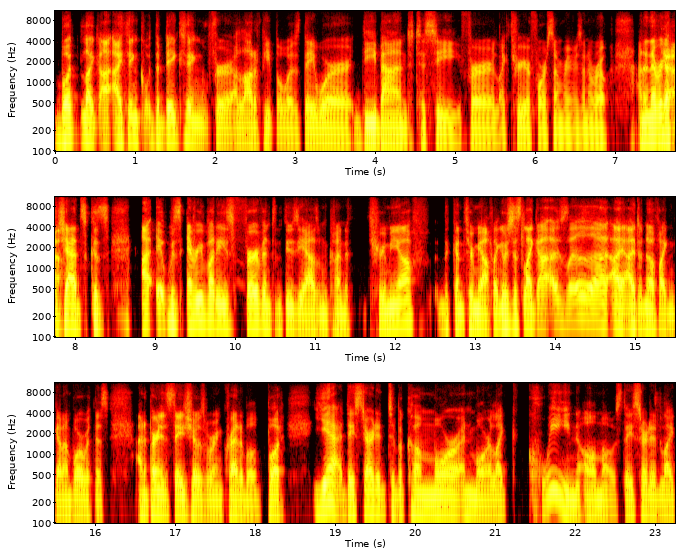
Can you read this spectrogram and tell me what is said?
but like I, I think the big thing for a lot of people was they were the band to see for like three or four summers in a row and i never got the chance because uh, it was everybody's fervent enthusiasm kind of threw me off the kind of threw me off like it was just like I, was, "Ugh, I, I don't know if i can get on board with this and apparently the stage shows were incredible but yeah they started to become more and more like queen almost they started like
